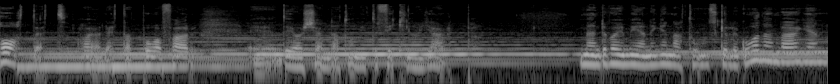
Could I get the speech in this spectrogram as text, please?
hatet har jag lättat på för eh, det jag kände att hon inte fick någon hjälp. Men det var ju meningen att hon skulle gå den vägen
